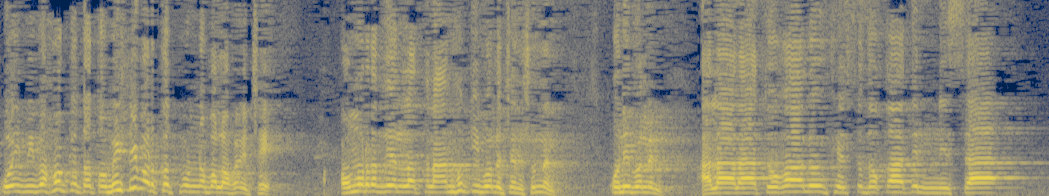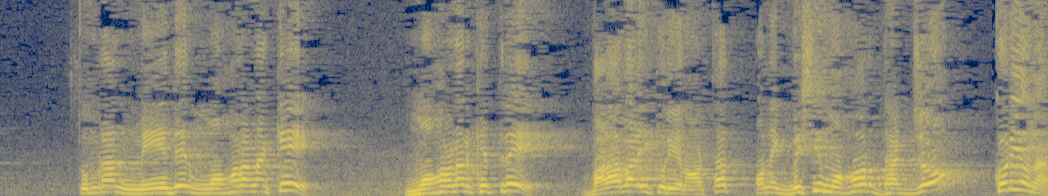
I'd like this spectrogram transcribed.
ওই বিবাহকে তত বেশি বরকতপূর্ণ বলা হয়েছে। রাদিয়াল্লাহু তাআলা আনহু কি বলেছেন শুনেন? উনি বলেন, আলা তোমরা মেয়েদের মহারানাকে মহারানার ক্ষেত্রে বাড়াবাড়ি করিও না অর্থাৎ অনেক বেশি মোহর ধার্য করিও না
